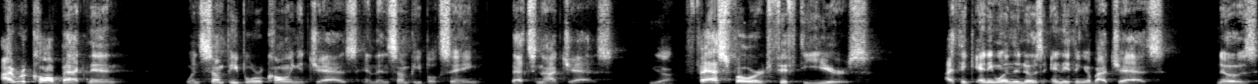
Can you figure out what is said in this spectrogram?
I recall back then when some people were calling it jazz and then some people saying that's not jazz. Yeah. Fast forward 50 years. I think anyone that knows anything about jazz knows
